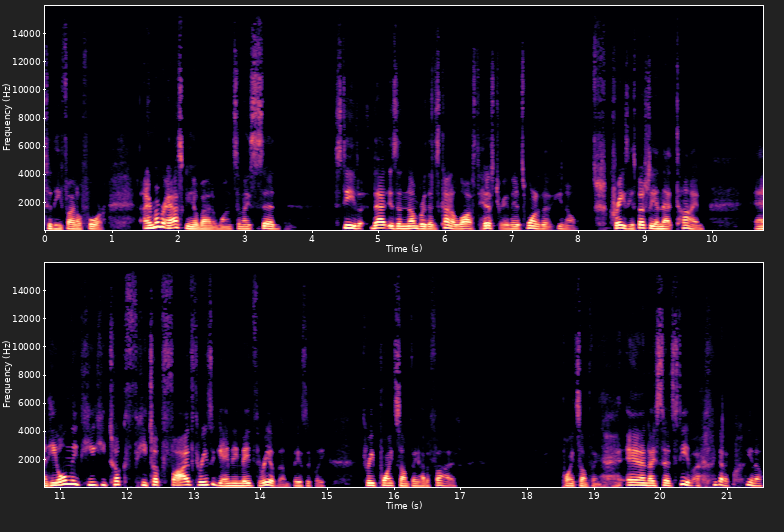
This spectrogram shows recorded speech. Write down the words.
to the Final Four. I remember asking about it once, and I said, "Steve, that is a number that's kind of lost history. I mean, it's one of the you know crazy, especially in that time." And he only he he took he took five threes a game, and he made three of them basically, three point something out of five point something. And I said, Steve, I got to, you know,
